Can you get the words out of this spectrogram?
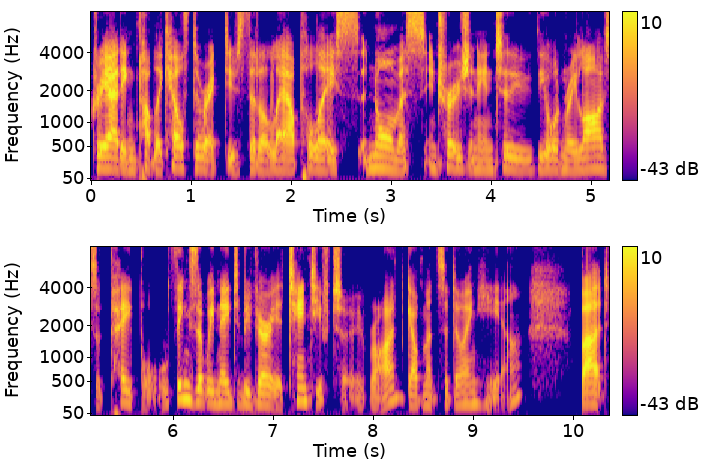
creating public health directives that allow police enormous intrusion into the ordinary lives of people, things that we need to be very attentive to, right? Governments are doing here. But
